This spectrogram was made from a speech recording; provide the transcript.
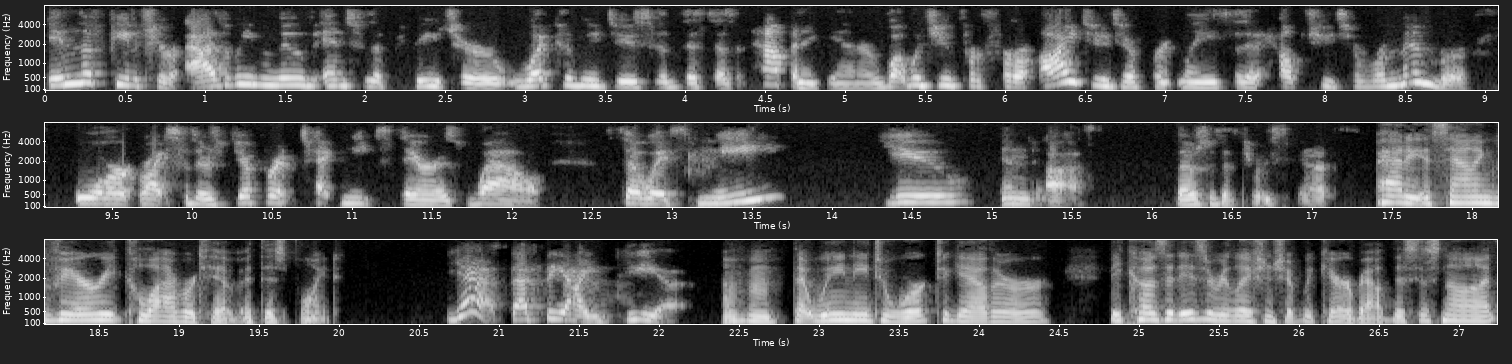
in the future, as we move into the future, what could we do so that this doesn't happen again? Or what would you prefer I do differently so that it helps you to remember? Or, right, so there's different techniques there as well. So it's me, you, and us. Those are the three steps. Patty, it's sounding very collaborative at this point. Yes, that's the idea. Mm-hmm. That we need to work together because it is a relationship we care about. This is not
